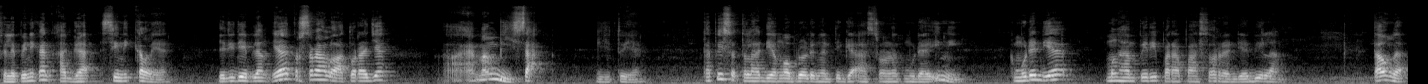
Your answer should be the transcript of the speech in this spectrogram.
Philip ini kan agak cynical ya. Jadi dia bilang ya terserah lo atur aja. Ah, emang bisa gitu ya. Tapi setelah dia ngobrol dengan tiga astronot muda ini, kemudian dia menghampiri para pastor dan dia bilang, tahu nggak?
